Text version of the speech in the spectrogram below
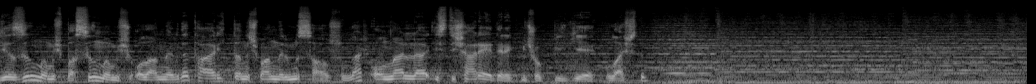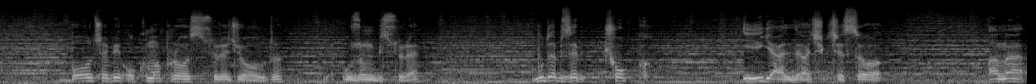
Yazılmamış, basılmamış olanları da tarih danışmanlarımız sağ olsunlar. Onlarla istişare ederek birçok bilgiye ulaştım. bolca bir okuma provası süreci oldu. Uzun bir süre. Bu da bize çok iyi geldi açıkçası o ana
